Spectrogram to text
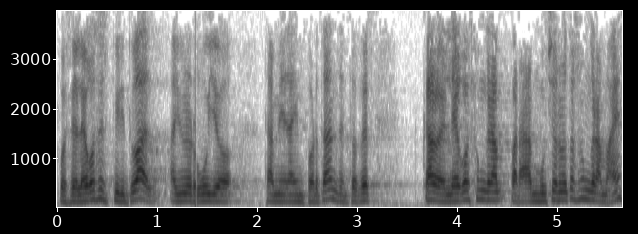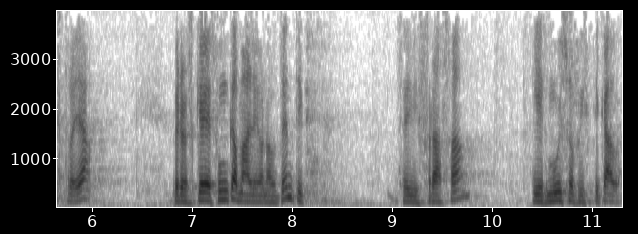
pues el ego es espiritual, hay un orgullo también importante. Entonces, claro, el ego es un gran, para muchos de nosotros es un gran maestro ya, pero es que es un camaleón auténtico, se disfraza y es muy sofisticado.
